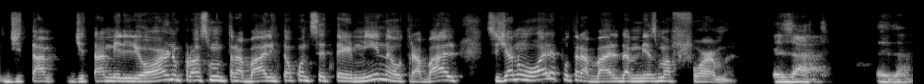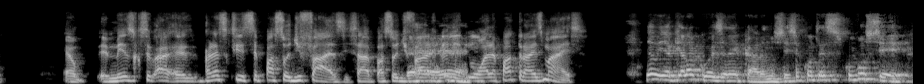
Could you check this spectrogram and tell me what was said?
de estar tá, de tá melhor no próximo trabalho. Então, quando você termina o trabalho, você já não olha para o trabalho da mesma forma. Exato, exato. É, é mesmo que você. Ah, é, parece que você passou de fase, sabe? Passou de fase, é, é. não olha para trás mais. Não, e aquela coisa, né, cara? Não sei se acontece com você,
